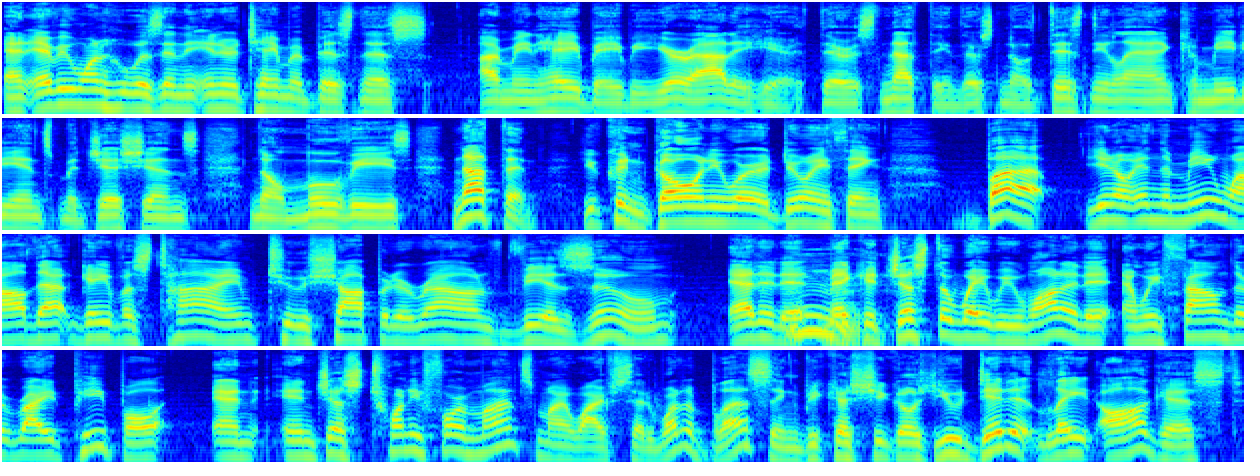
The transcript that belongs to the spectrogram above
and everyone who was in the entertainment business I mean, hey, baby, you're out of here. There's nothing. There's no Disneyland, comedians, magicians, no movies, nothing. You couldn't go anywhere or do anything. But, you know, in the meanwhile, that gave us time to shop it around via Zoom, edit it, make mm. it just the way we wanted it, and we found the right people. And in just 24 months, my wife said, What a blessing, because she goes, You did it late August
